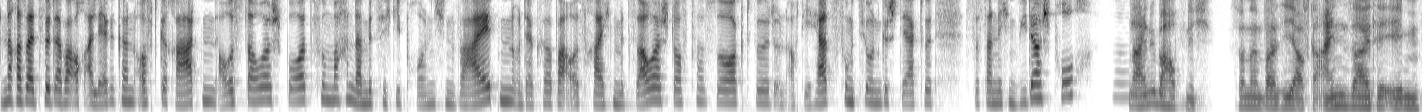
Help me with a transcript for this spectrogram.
Andererseits wird aber auch Allergikern oft geraten, Ausdauersport zu machen, damit sich die Bronchien weiten und der Körper ausreichend mit Sauerstoff versorgt wird und auch die Herzfunktion gestärkt wird. Ist das dann nicht ein Widerspruch? Nein, überhaupt nicht. Sondern weil sie auf der einen Seite eben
